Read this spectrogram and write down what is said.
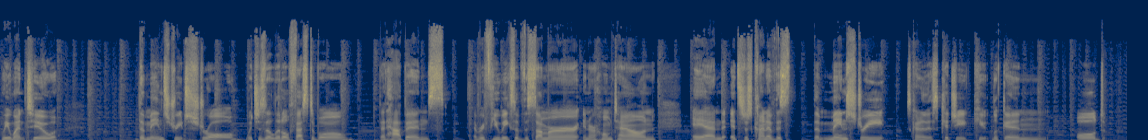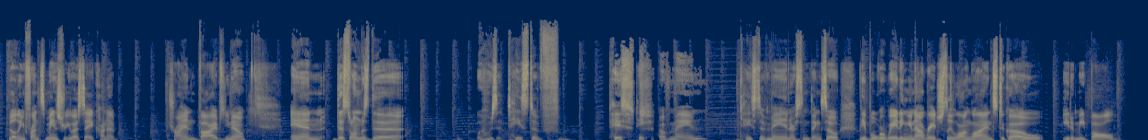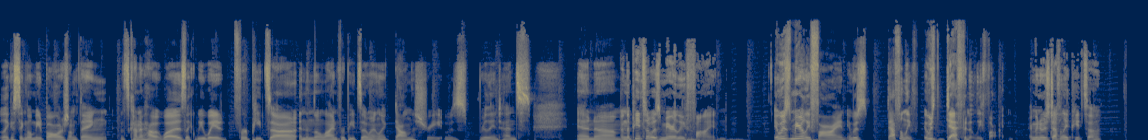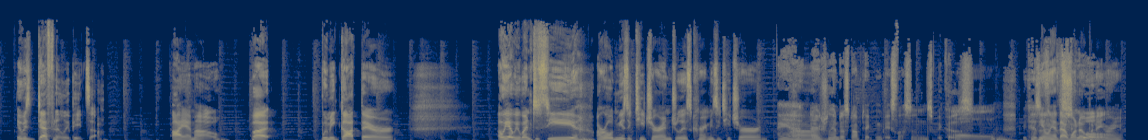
we went to the Main Street Stroll, which is a little festival that happens every few weeks of the summer in our hometown. And it's just kind of this the main street, it's kind of this kitschy, cute looking old building fronts, Main Street USA kind of trying vibes, you know. And this one was the what was it? Taste of Taste Ta- of Maine. Taste of Maine or something. So people were waiting in outrageously long lines to go eat a meatball, like a single meatball or something. That's kind of how it was. Like we waited for pizza and then the line for pizza went like down the street. It was really intense. And um And the pizza was merely fine. it was merely fine. It was definitely it was definitely fine. I mean, it was definitely pizza. It was definitely pizza. IMO. But when we got there, oh yeah, we went to see our old music teacher and Julia's current music teacher. I, ha- I Um, actually had to stop taking bass lessons because because he only had that one opening, right?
